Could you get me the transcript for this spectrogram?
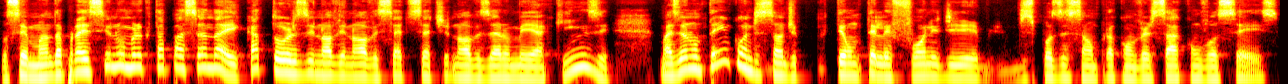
você manda para esse número que está passando aí, 14997790615, mas eu não tenho condição de ter um telefone de disposição para conversar com vocês,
